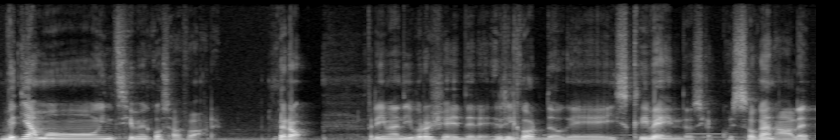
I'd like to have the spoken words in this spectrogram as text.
Vediamo insieme cosa fare. Però prima di procedere, ricordo che iscrivendosi a questo canale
